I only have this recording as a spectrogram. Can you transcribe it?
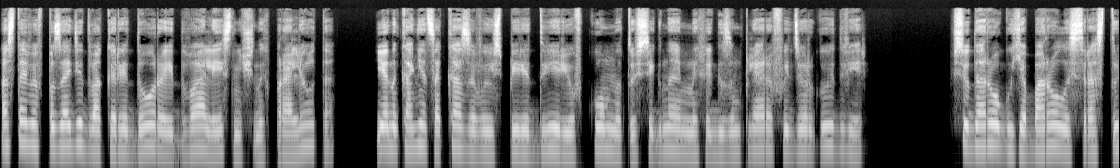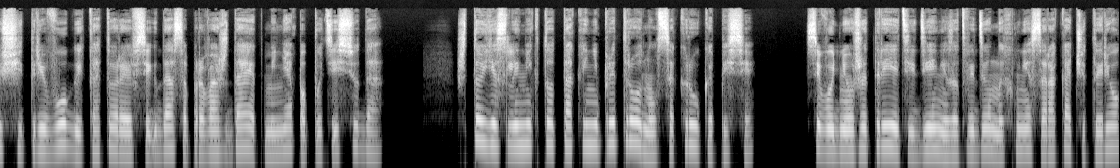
Оставив позади два коридора и два лестничных пролета, я, наконец, оказываюсь перед дверью в комнату сигнальных экземпляров и дергаю дверь. Всю дорогу я боролась с растущей тревогой, которая всегда сопровождает меня по пути сюда. Что, если никто так и не притронулся к рукописи? Сегодня уже третий день из отведенных мне 44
